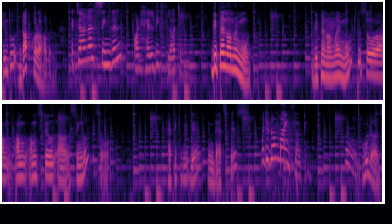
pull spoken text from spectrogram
কিন্তু ডাব করা হবে না eternal single or healthy flirting depend on my mood depend on my mood so um, I'm, I'm still uh, single so happy to be there in that space but you don't mind flirting oh, who does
